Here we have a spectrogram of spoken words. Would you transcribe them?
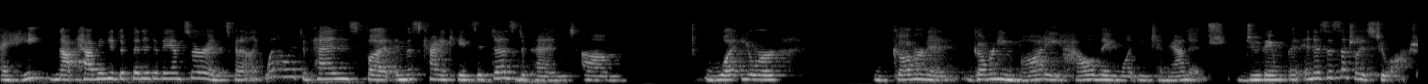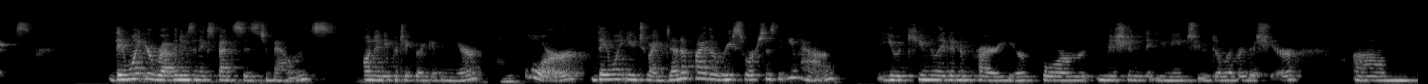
I hate not having a definitive answer, and it's kind of like, well, it depends. But in this kind of case, it does depend um, what your governance governing body how they want you to manage do they and it's essentially it's two options they want your revenues and expenses to balance on any particular given year mm-hmm. or they want you to identify the resources that you have that you accumulated in prior year for mission that you need to deliver this year um,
